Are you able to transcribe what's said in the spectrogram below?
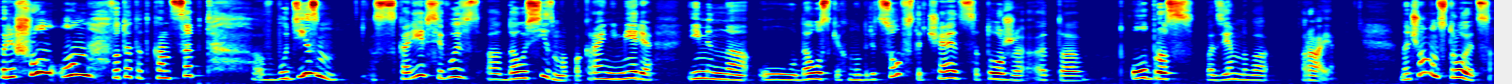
Пришел он, вот этот концепт, в буддизм, скорее всего, из а, даосизма, по крайней мере, именно у даосских мудрецов встречается тоже это образ подземного рая. На чем он строится?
